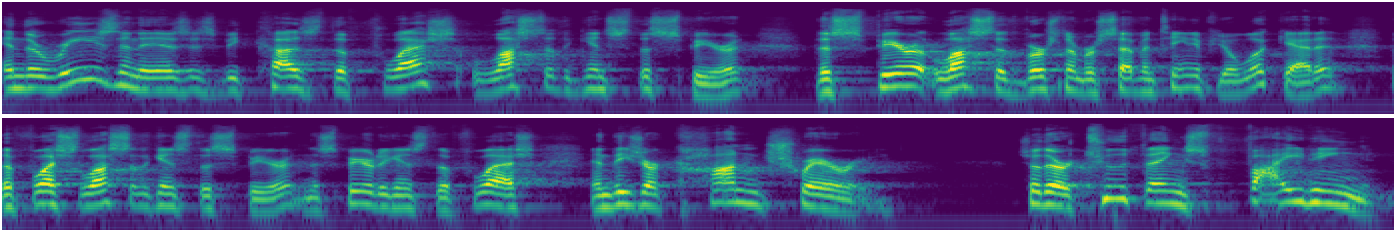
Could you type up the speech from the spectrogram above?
And the reason is, is because the flesh lusteth against the spirit. The spirit lusteth, verse number 17, if you look at it, the flesh lusteth against the spirit and the spirit against the flesh. And these are contrary. So there are two things fighting.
